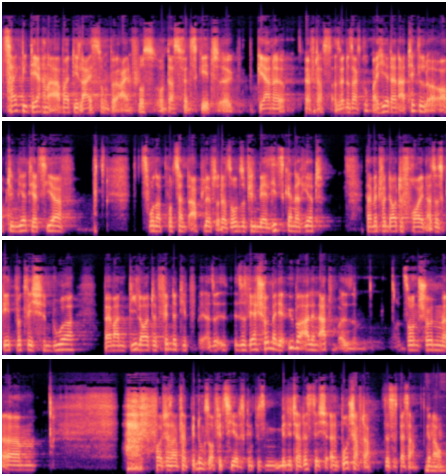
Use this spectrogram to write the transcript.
zeig, wie deren Arbeit die Leistung beeinflusst und das, wenn es geht, äh, gerne öfters. Also wenn du sagst, guck mal hier, dein Artikel optimiert jetzt hier 200 Prozent Uplift oder so und so viel mehr Leads generiert, damit wir Leute freuen. Also es geht wirklich nur, wenn man die Leute findet, die, also es wäre schön, wenn ihr überall in Ad, also so einen schönen, ähm, wollte ich sagen, Verbindungsoffizier, das klingt ein bisschen militaristisch, äh, Botschafter, das ist besser, genau. mhm.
